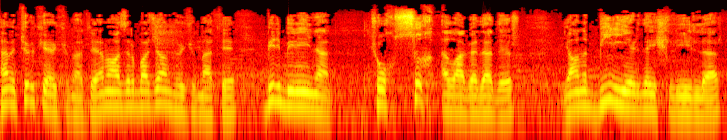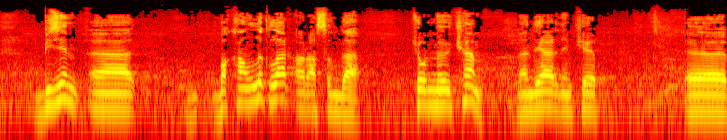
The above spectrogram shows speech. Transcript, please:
həm Türkiyə hökuməti, həm Azərbaycan hökuməti bir-biri ilə çox sıx əlaqədədir. Yəni bir yerdə işləyirlər. Bizim e, bakanlıklar arasında çok möhkəm, mən deyərdim ki, e,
